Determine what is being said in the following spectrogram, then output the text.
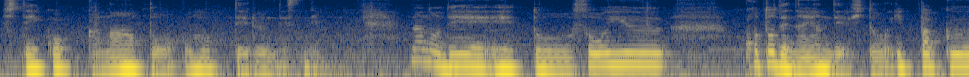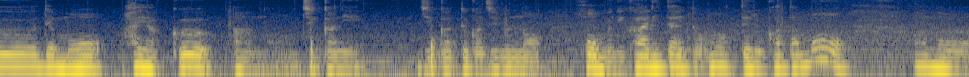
していこうかなと思ってるんですね。なので、えーと、そういうことで悩んでる人一泊でも早くあの実家に実家というか自分のホームに帰りたいと思ってる方もあの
